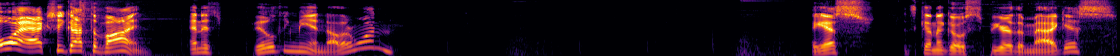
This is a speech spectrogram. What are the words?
Oh, I actually got Divine and it's building me another one? I guess it's gonna go spear the magus.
